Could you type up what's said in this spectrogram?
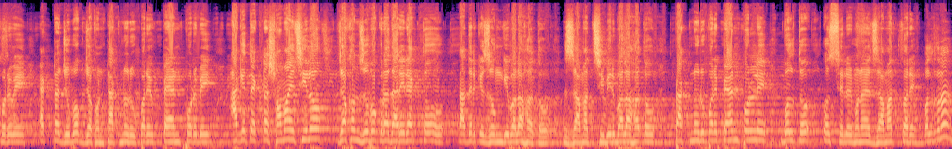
করবে, একটা যুবক যখন টাকনুর উপরে প্যান্ট পরবে, আগে তো একটা সময় ছিল যখন যুবকরা দাড়ি রাখত, তাদেরকে জঙ্গি বলা হতো, জামাত শিবির বলা হতো, টাকনুর উপরে প্যান্ট পরলে বলতো, ও ছেলের মনে হয় জামাত করে। বলতো না?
